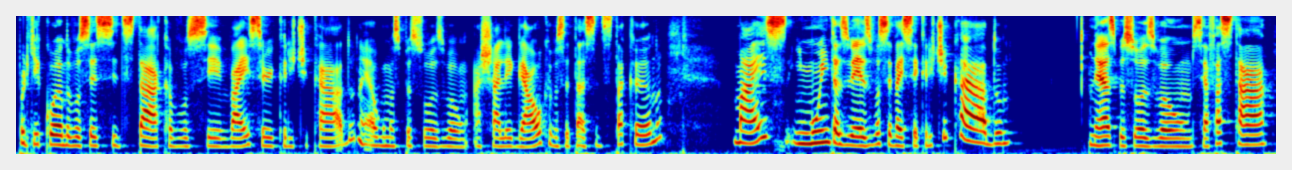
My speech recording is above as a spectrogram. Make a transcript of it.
porque quando você se destaca, você vai ser criticado, né? Algumas pessoas vão achar legal que você está se destacando, mas em muitas vezes você vai ser criticado, né? As pessoas vão se afastar.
